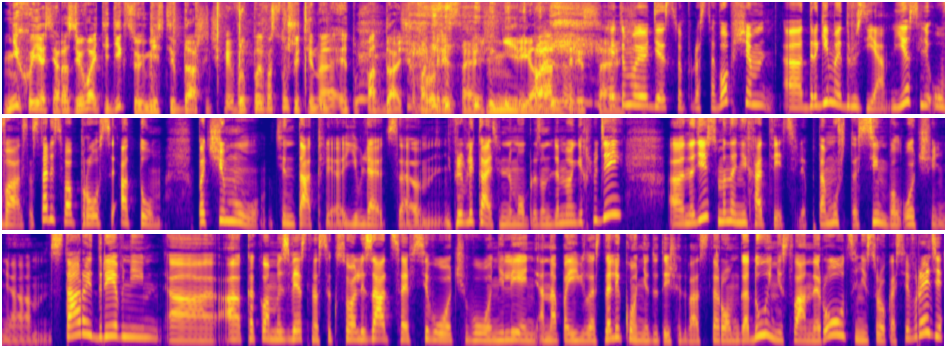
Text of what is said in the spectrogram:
Нихуя себе, развивайте дикцию вместе с Дашечкой. Вы по- послушайте на эту подачу. Просто Потрясающе. Нереально. Потрясающе. Это мое детство просто. В общем, а, дорогие мои друзья, если у вас остались вопросы о том, почему тентакли являются привлекательным образом для многих людей, а, надеюсь, мы на них ответили, потому что символ очень а, старый, древний. А как вам известно, сексуализация всего, чего не лень, она появилась далеко не в 2022 году, и не с Ланой Роудс, и не с Рока Севреди,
